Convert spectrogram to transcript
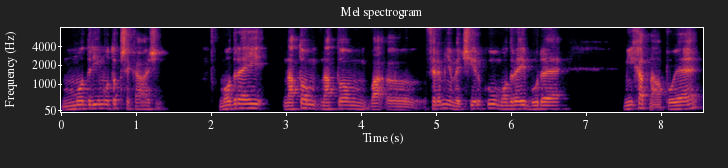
Modrý mu to překáží. Modrej na tom, na tom uh, firmním večírku modrej bude míchat nápoje,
